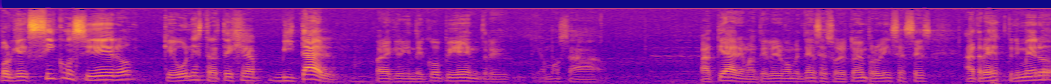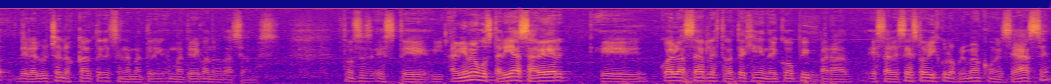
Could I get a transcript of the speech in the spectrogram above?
porque sí considero que una estrategia vital para que el Indecopi entre, digamos, a patear en materia de competencia, sobre todo en provincias, es a través primero de la lucha de los cárteles en, la materia, en de contrataciones. Entonces, este, a mí me gustaría saber eh, cuál va a ser la estrategia de Indecopi para establecer estos vínculos primero con el SEACE,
